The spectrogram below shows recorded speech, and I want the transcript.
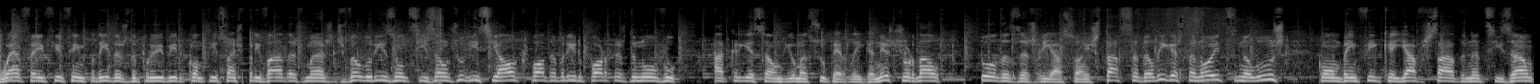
UEFA e FIFA impedidas de proibir competições privadas, mas desvalorizam decisão judicial que pode abrir portas de novo à criação de uma Superliga. Neste jornal, todas as reações. Taça da Liga esta noite, na luz, com Benfica e Aves Sade na decisão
